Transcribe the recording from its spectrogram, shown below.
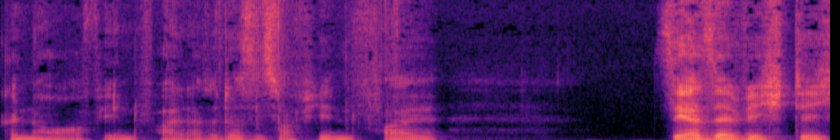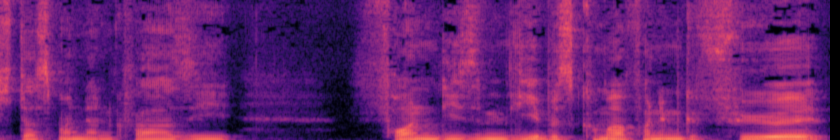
genau, auf jeden Fall. Also das ist auf jeden Fall sehr, sehr wichtig, dass man dann quasi von diesem Liebeskummer, von dem Gefühl,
